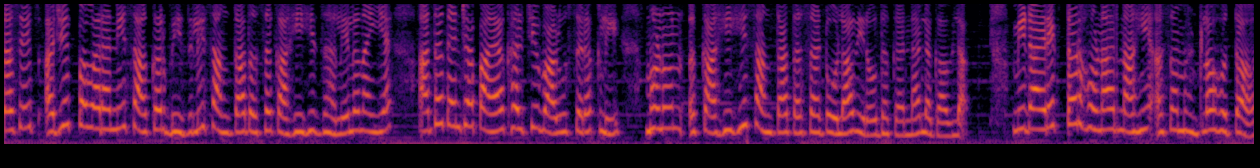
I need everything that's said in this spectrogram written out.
तसेच अजित पवारांनी साखर भिजली सांगतात असं काहीही झालेलं नाहीये. आता त्यांच्या पायाखालची वाळू सरकली म्हणून काहीही सांगतात असा टोला विरोधकांना लगावला. मी डायरेक्टर होणार नाही असं म्हटलं होतं.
